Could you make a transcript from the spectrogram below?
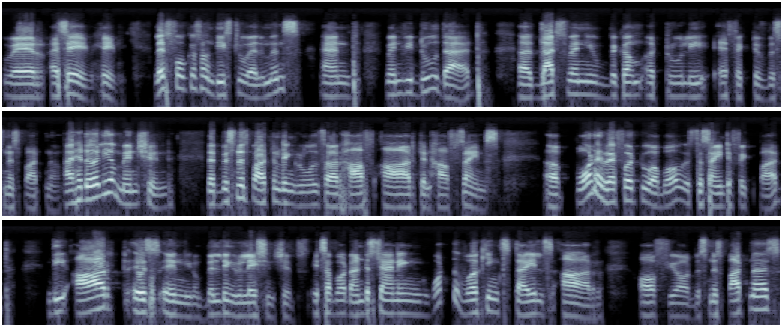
where I say, hey, let's focus on these two elements. And when we do that, uh, that's when you become a truly effective business partner. I had earlier mentioned that business partnering roles are half art and half science. Uh, what I refer to above is the scientific part. The art is in you know building relationships. It's about understanding what the working styles are of your business partners,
